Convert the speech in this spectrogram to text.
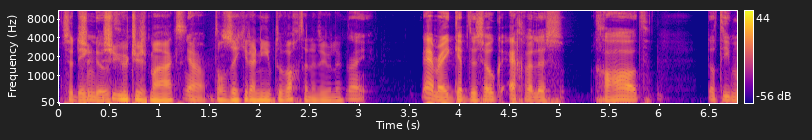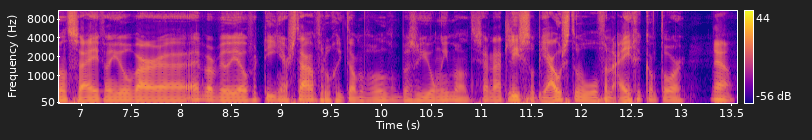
Zijn ding doet. zijn uurtjes maakt, Ja. dan zit je daar niet op te wachten natuurlijk. Nee. nee, maar ik heb dus ook echt wel eens gehad dat iemand zei van, joh, waar, eh, waar wil je over tien jaar staan? Vroeg ik dan bijvoorbeeld bij zo'n jong iemand. Die zei, nou, het liefst op jouw stoel of een eigen kantoor. Ja,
